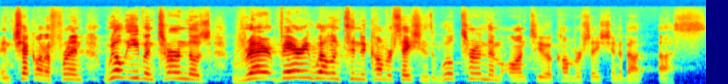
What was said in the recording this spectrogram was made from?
and check on a friend, we'll even turn those rare, very well intended conversations, we'll turn them onto a conversation about us.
